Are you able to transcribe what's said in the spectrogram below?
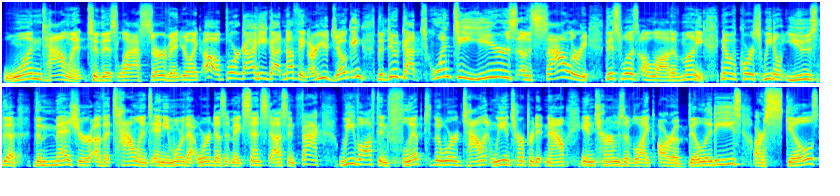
one talent to this last servant, you're like, oh, poor guy, he got nothing. Are you joking? The dude got 20 years of salary. This was a lot of money. Now, of course, we don't use the, the measure of a talent anymore. That word doesn't make sense to us. In fact, we've often flipped the word talent and we interpret it now in terms of like our abilities, our skills.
